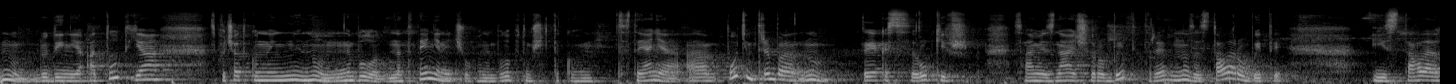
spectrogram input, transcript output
ну, людині. А тут я спочатку не, не- ну, не було натхнення, нічого не було, тому що таке состояння. А потім треба, ну, якось руки ж самі знають, що робити, треба, ну, стала робити. І стало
